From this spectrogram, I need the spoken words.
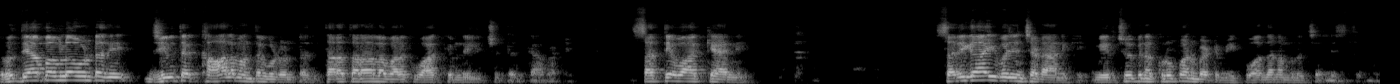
వృద్ధాపంలో ఉంటుంది జీవిత కాలం అంతా కూడా ఉంటుంది. తరతరాల వరకు వాక్యం నిలిచి ఉంటుంది కాబట్టి సత్యవాక్యాన్ని సరిగా విభజించడానికి మీరు చూపిన కృపను బట్టి మీకు వందనములు చెల్లిస్తుంది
